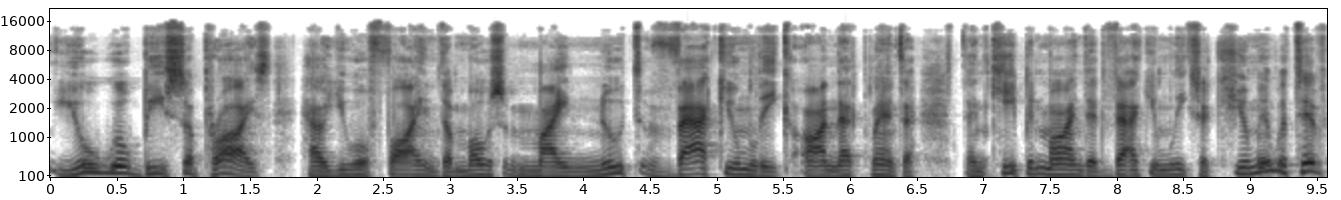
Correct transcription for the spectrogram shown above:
you will be surprised how you will find the most minute vacuum leak on that planter. And keep in mind that vacuum leaks are cumulative,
